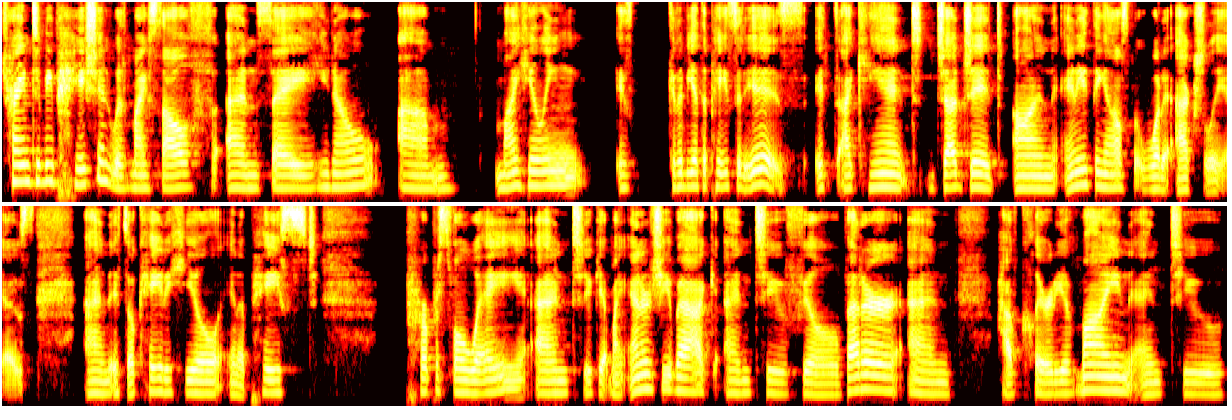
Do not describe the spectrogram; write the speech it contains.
trying to be patient with myself and say, you know, um, my healing is going to be at the pace it is. It I can't judge it on anything else but what it actually is. And it's okay to heal in a paced, purposeful way and to get my energy back and to feel better and have clarity of mind and to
